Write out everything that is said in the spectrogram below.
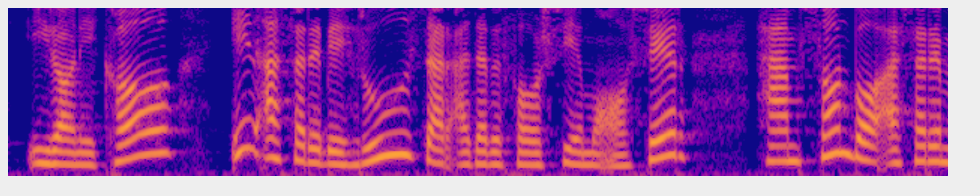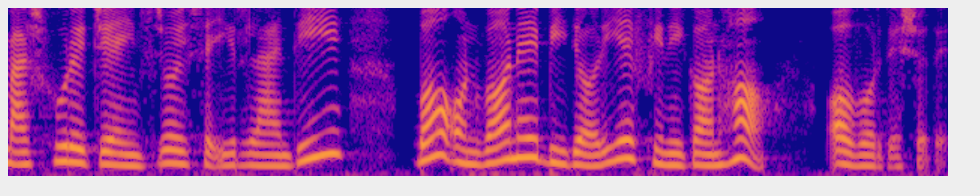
ایرانیکا این اثر بهروز در ادب فارسی معاصر همسان با اثر مشهور جیمز جویس ایرلندی با عنوان بیداری فینیگان ها آورده شده.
